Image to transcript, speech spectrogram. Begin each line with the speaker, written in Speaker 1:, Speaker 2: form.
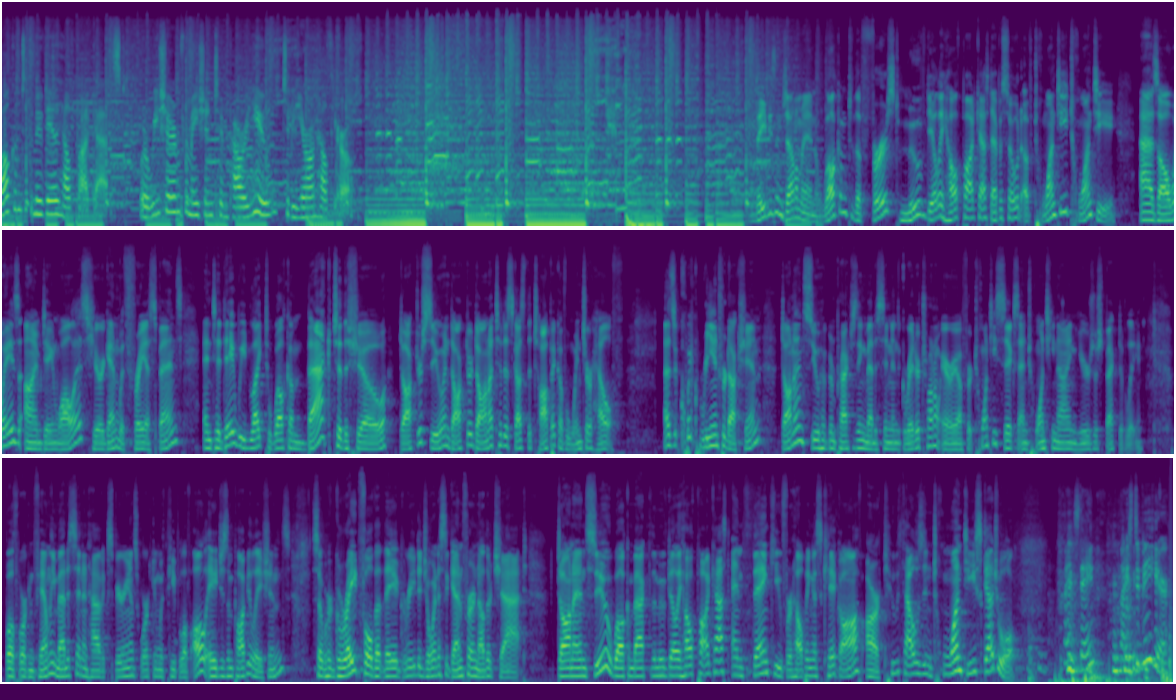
Speaker 1: Welcome to the Move Daily Health Podcast, where we share information to empower you to be your own health hero.
Speaker 2: Ladies and gentlemen, welcome to the first Move Daily Health Podcast episode of 2020. As always, I'm Dane Wallace, here again with Freya Spence, and today we'd like to welcome back to the show Dr. Sue and Dr. Donna to discuss the topic of winter health. As a quick reintroduction, Donna and Sue have been practicing medicine in the Greater Toronto Area for 26 and 29 years, respectively. Both work in family medicine and have experience working with people of all ages and populations, so we're grateful that they agreed to join us again for another chat. Donna and Sue, welcome back to the Move Daily Health Podcast, and thank you for helping us kick off our 2020 schedule.
Speaker 3: Thanks, Dane. nice to be here.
